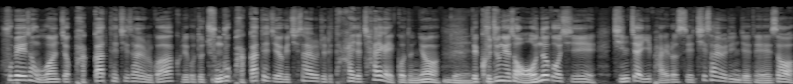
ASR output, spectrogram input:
후베이성 우한 지역 바깥의 치사율과 그리고 또 중국 바깥의 지역의 치사율들이 다 이제 차이가 있거든요. 네. 근데 그 중에서 어느 것이 진짜 이 바이러스의 치사율인지에 대해서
